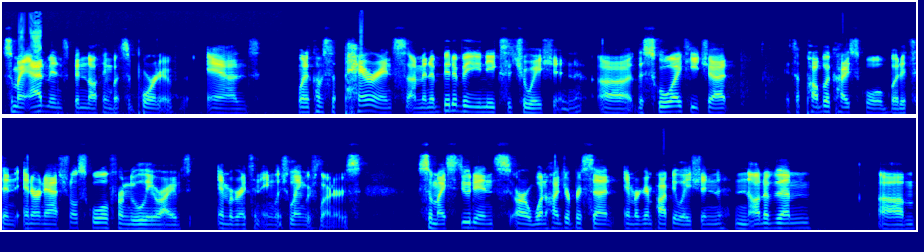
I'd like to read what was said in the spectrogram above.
So my admin's been nothing but supportive. And when it comes to parents, I'm in a bit of a unique situation. Uh, the school I teach at, it's a public high school, but it's an international school for newly arrived immigrants and English language learners. So my students are 100% immigrant population. None of them um,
